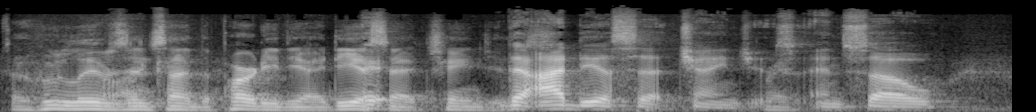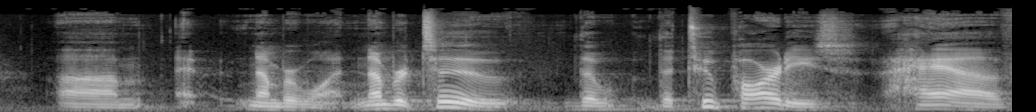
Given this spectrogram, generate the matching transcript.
so who lives inside the party? The idea set changes. The idea set changes. Right. And so, um, number one. Number two, the, the two parties have,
